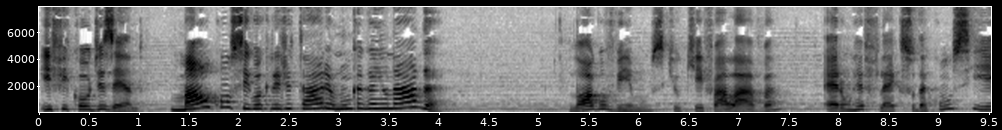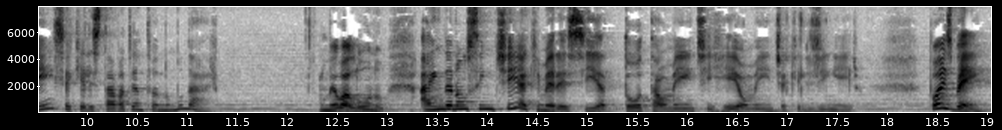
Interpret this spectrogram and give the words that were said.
e ficou dizendo: Mal consigo acreditar, eu nunca ganho nada. Logo vimos que o que falava era um reflexo da consciência que ele estava tentando mudar. O meu aluno ainda não sentia que merecia totalmente e realmente aquele dinheiro. Pois bem,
